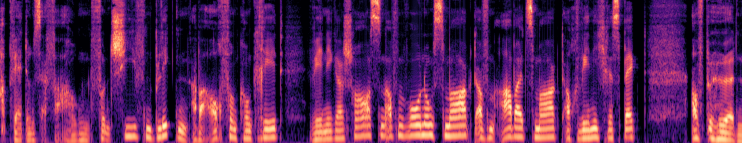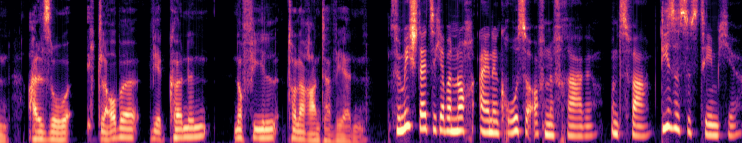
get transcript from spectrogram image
Abwertungserfahrungen, von schiefen Blicken, aber auch von konkret weniger Chancen auf dem Wohnungsmarkt, auf dem Arbeitsmarkt, auch wenig Respekt auf Behörden. Also ich glaube, wir können noch viel toleranter werden. Für mich stellt sich aber noch eine große offene Frage. Und zwar, dieses System hier,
